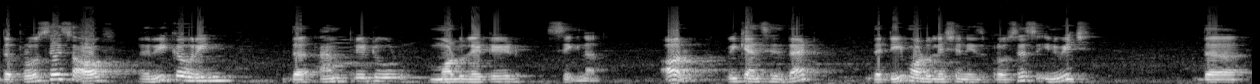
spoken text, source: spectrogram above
the process of recovering the amplitude modulated signal. Or we can say that the demodulation is process in which the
